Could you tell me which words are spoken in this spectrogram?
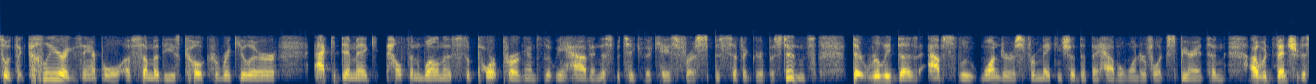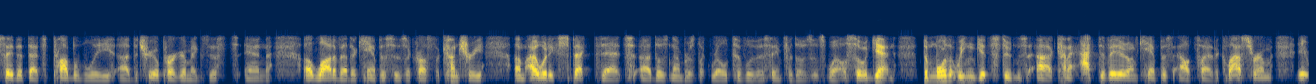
So it's a clear example of some of these co curricular, academic, health and wellness support programs that we have in this particular case for a specific group of students that really does absolute wonders for making sure that they have a wonderful wonderful experience. And I would venture to say that that's probably uh, the TRIO program exists in a lot of other campuses across the country. Um, I would expect that uh, those numbers look relatively the same for those as well. So again, the more that we can get students uh, kind of activated on campus outside of the classroom, it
